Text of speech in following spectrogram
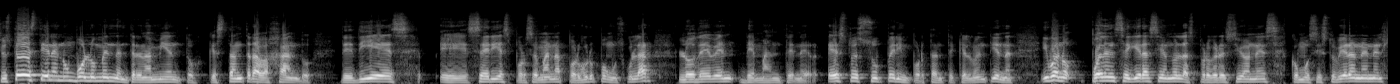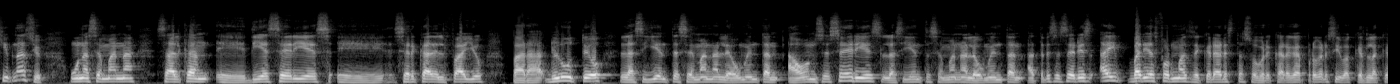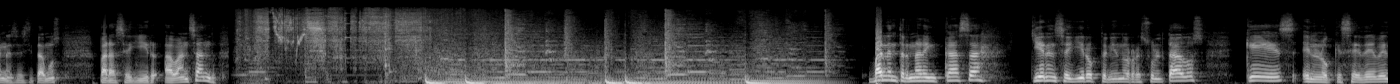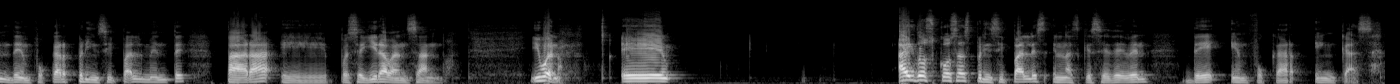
Si ustedes tienen un volumen de entrenamiento que están trabajando de 10 eh, series por semana por grupo muscular, lo deben de mantener. Esto es súper importante que lo entiendan. Y bueno, pueden seguir haciendo las progresiones como si estuvieran en el gimnasio. Una semana salgan 10 eh, series eh, cerca del fallo para glúteo, la siguiente semana le aumentan a 11 series, la siguiente semana le aumentan a 13 series. Hay varias formas de crear esta sobrecarga progresiva que es la que necesitamos para seguir avanzando. Van a entrenar en casa, quieren seguir obteniendo resultados, ¿qué es en lo que se deben de enfocar principalmente para eh, pues seguir avanzando? Y bueno, eh, hay dos cosas principales en las que se deben de enfocar en casa.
